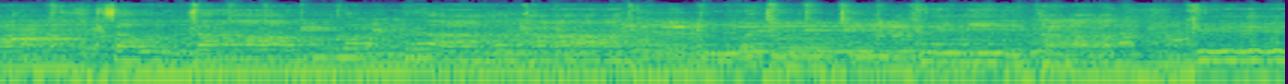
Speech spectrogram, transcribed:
นเจ้าจางลดราคาตัวจริงที่เคยมีค่าคือ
